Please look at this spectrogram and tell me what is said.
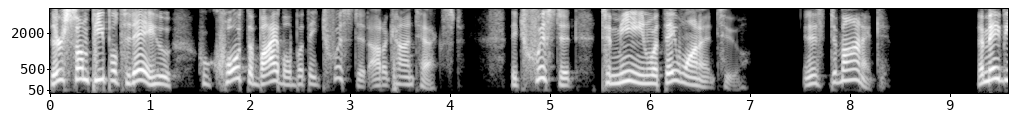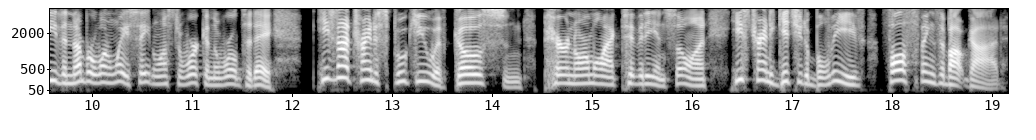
There's some people today who, who quote the Bible, but they twist it out of context. They twist it to mean what they want it to. And it's demonic. That may be the number one way Satan wants to work in the world today. He's not trying to spook you with ghosts and paranormal activity and so on. He's trying to get you to believe false things about God.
